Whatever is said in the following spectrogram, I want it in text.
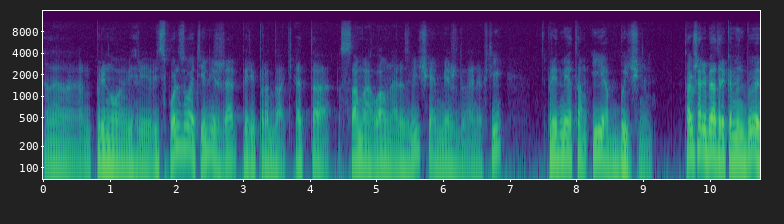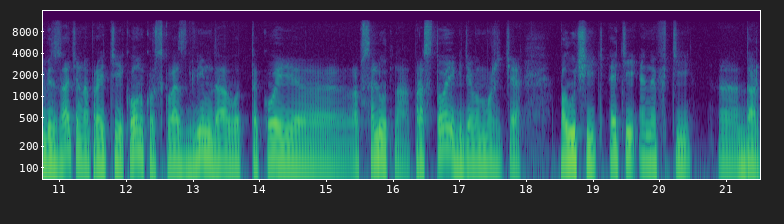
э, при новой игре использовать или же перепродать. Это самое главное различие между NFT предметом и обычным. Также, ребят, рекомендую обязательно пройти конкурс Quest Glim, да, вот такой э, абсолютно простой, где вы можете получить эти NFT Dark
